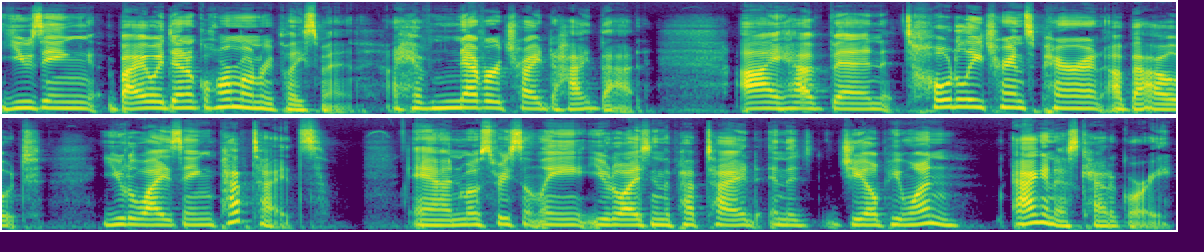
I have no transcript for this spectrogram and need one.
using bioidentical hormone replacement. I have never tried to hide that. I have been totally transparent about utilizing peptides and most recently utilizing the peptide in the GLP 1 agonist category.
